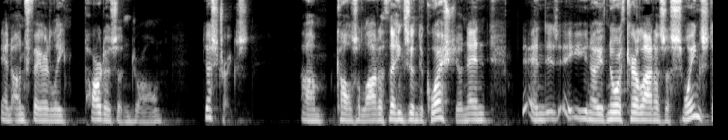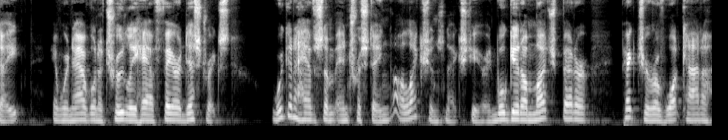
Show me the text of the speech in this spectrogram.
and unfairly partisan drawn districts. Um, calls a lot of things into question. And, and, you know, if North Carolina's a swing state and we're now going to truly have fair districts, we're going to have some interesting elections next year, and we'll get a much better picture of what kind of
